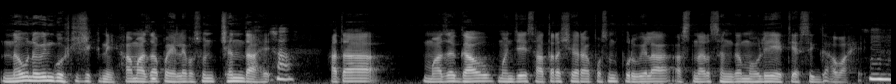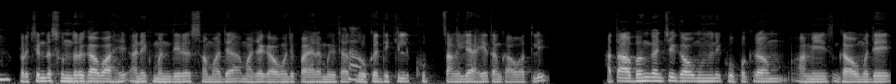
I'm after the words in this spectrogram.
नवनवीन गोष्टी शिकणे हा माझा पहिल्यापासून छंद आहे. आता माझं गाव म्हणजे सातारा शहरापासून पूर्वेला असणारं संगममौली हे ऐतिहासिक गाव आहे. प्रचंड सुंदर गाव आहे. अनेक मंदिरं समाध्या माझ्या गावामध्ये पाहायला मिळतात. लोक देखील खूप चांगली आहेत गावातली. आता अभंगांचे गाव म्हणून एक उपक्रम आम्ही गावामध्ये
